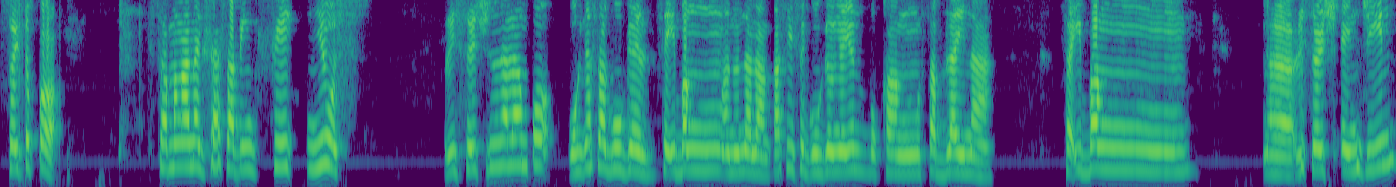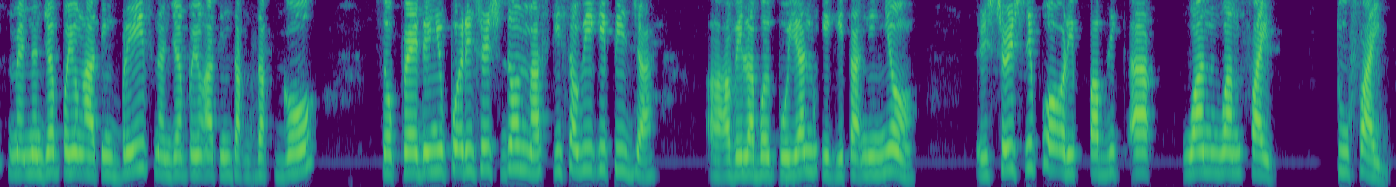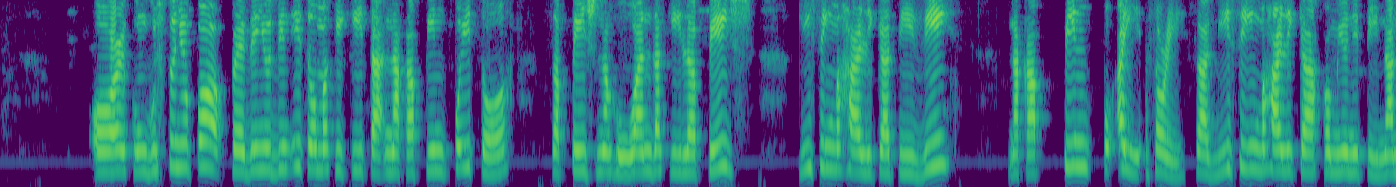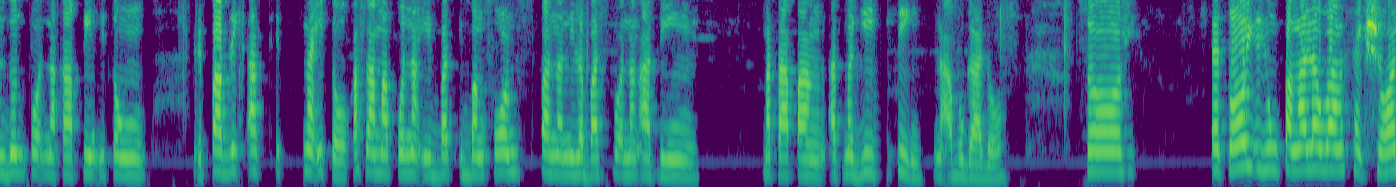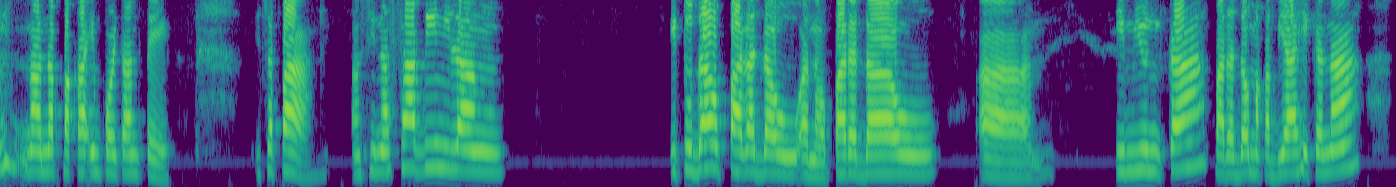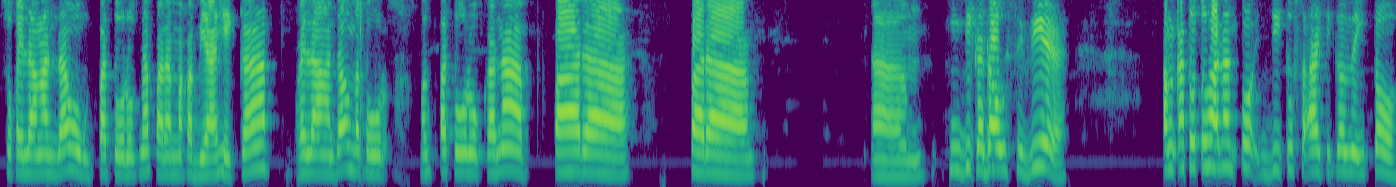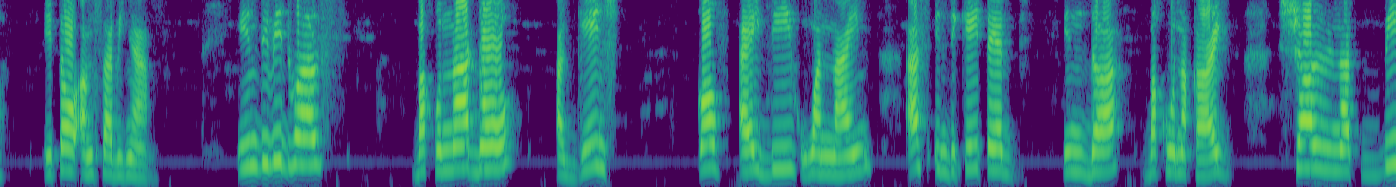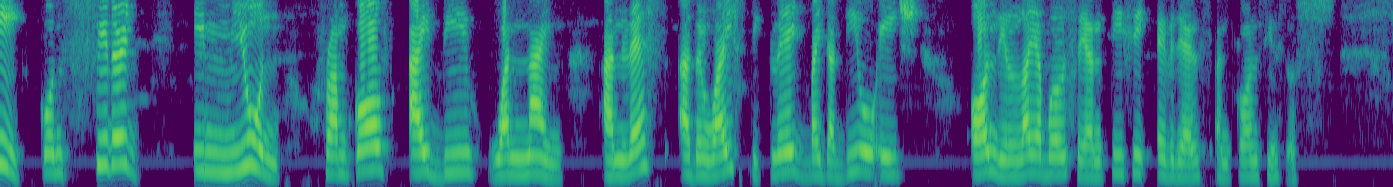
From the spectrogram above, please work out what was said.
So ito po, sa mga nagsasabing fake news, research nyo na lang po. Huwag na sa Google. Sa ibang ano na lang. Kasi sa Google ngayon mukhang sablay na. Sa ibang uh, research engine, nandiyan po yung ating Brave, nandiyan po yung ating DuckDuckGo. So pwede nyo po research doon, maski sa Wikipedia. Uh, available po yan, makikita ninyo. Research nyo po Republic Act 11525. Or kung gusto nyo po, pwede nyo din ito makikita, nakapin po ito sa page ng Juan Dakila page, Gising Maharlika TV, nakapin po, ay, sorry, sa Gising Maharlika Community, nandun po nakapin itong Republic Act na ito, kasama po ng iba't ibang forms pa na nilabas po ng ating matapang at magiting na abogado. So, ito yung pangalawang section na napaka-importante. Isa pa, ang sinasabi nilang ito daw para daw ano, para daw uh, immune ka, para daw makabiyahe ka na. So kailangan daw magpaturok na para makabiyahe ka. Kailangan daw matur magpaturok ka na para para um, hindi ka daw severe. Ang katotohanan po dito sa article na ito, ito ang sabi niya. Individuals bakunado against COV-ID 19 as indicated in the bakuna card shall not be considered immune from COV-ID 19 unless otherwise declared by the DOH on reliable scientific evidence and consensus.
